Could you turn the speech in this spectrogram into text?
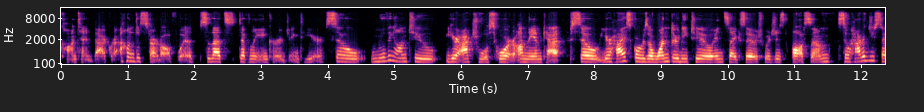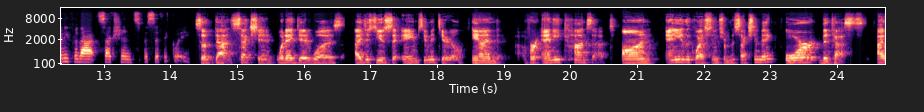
content background to start off with. So, that's definitely encouraging to hear. So, moving on to your actual score on the MCAT. So, your high score was a 132 in Psych which is awesome. So, how did you study for that section specifically? So, that section, what I did was I just used the amc material and for any concept on any of the questions from the section bank or the tests. I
